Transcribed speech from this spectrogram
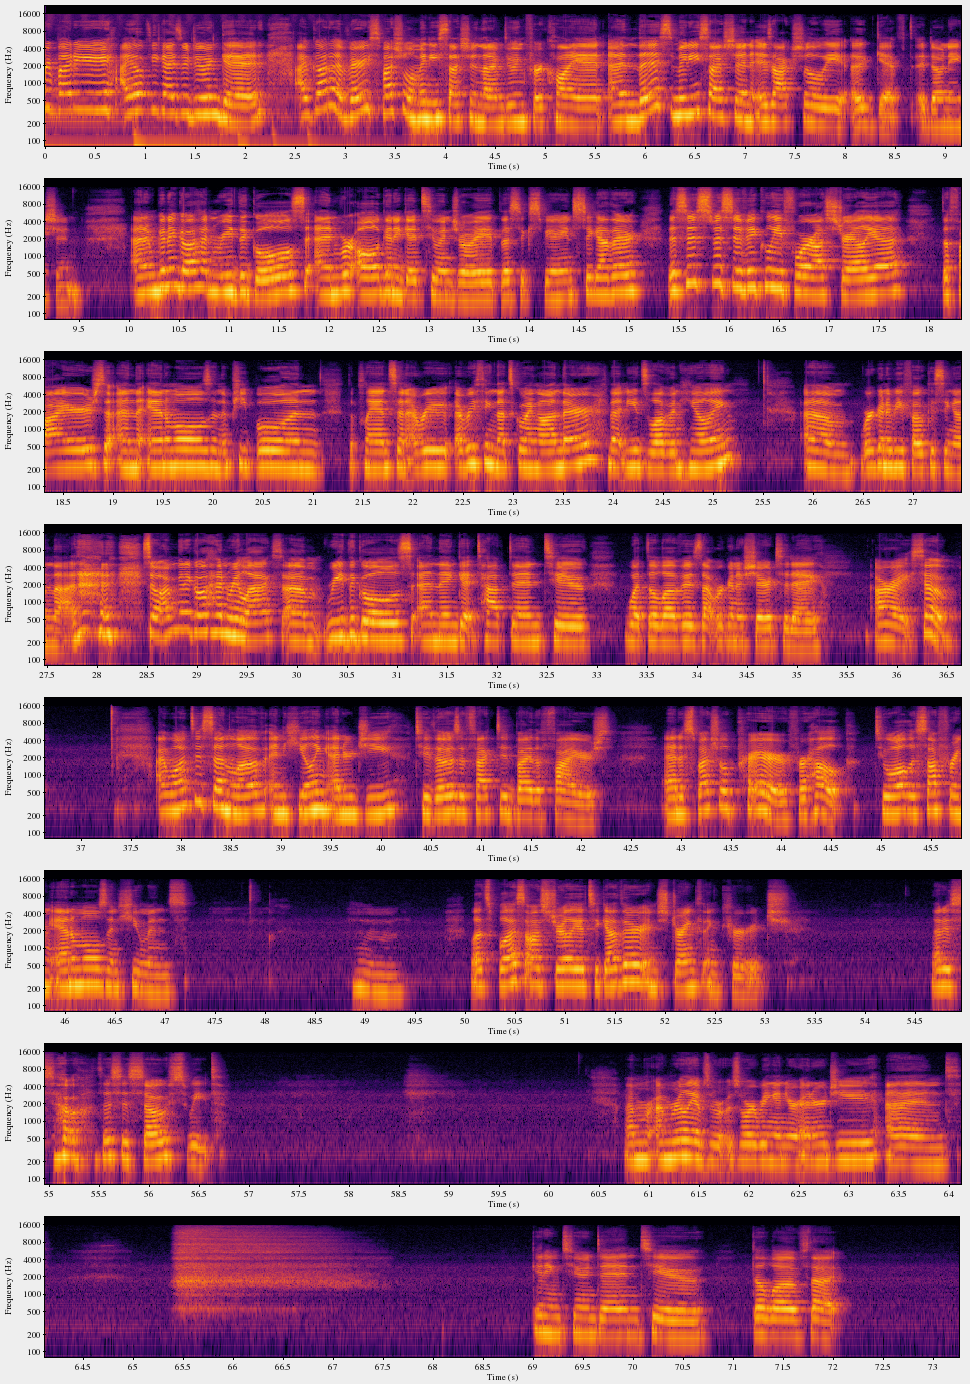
everybody! I hope you guys are doing good. I've got a very special mini session that I'm doing for a client, and this mini session is actually a gift, a donation. And I'm gonna go ahead and read the goals, and we're all gonna get to enjoy this experience together. This is specifically for Australia the fires and the animals and the people and the plants and every everything that's going on there that needs love and healing um, we're going to be focusing on that. so I'm going to go ahead and relax, um, read the goals, and then get tapped into what the love is that we're going to share today. All right, so I want to send love and healing energy to those affected by the fires, and a special prayer for help to all the suffering animals and humans. Hmm. Let's bless Australia together in strength and courage. That is so, this is so sweet. I'm, I'm really absor absorbing in your energy and getting tuned in to the love that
